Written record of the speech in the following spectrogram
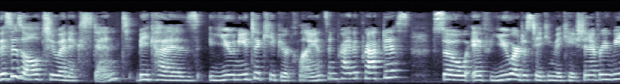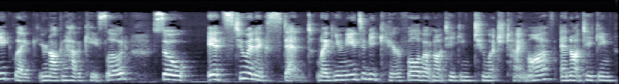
this is all to an extent because you need to keep your clients in private practice. So if you are just taking vacation every week, like you're not going to have a caseload. So it's to an extent. Like you need to be careful about not taking too much time off and not taking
